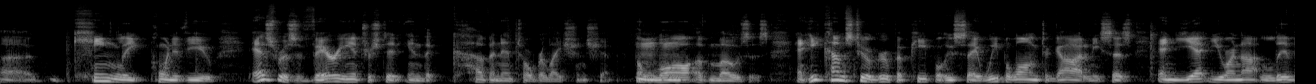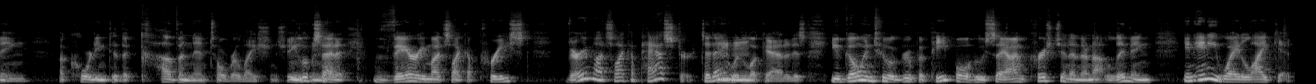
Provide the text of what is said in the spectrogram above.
a kingly point of view. Ezra's very interested in the covenantal relationship, the mm-hmm. law of Moses. And he comes to a group of people who say, We belong to God. And he says, And yet you are not living according to the covenantal relationship. He mm-hmm. looks at it very much like a priest, very much like a pastor today mm-hmm. would look at it. Is you go into a group of people who say, I'm Christian, and they're not living in any way like it.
